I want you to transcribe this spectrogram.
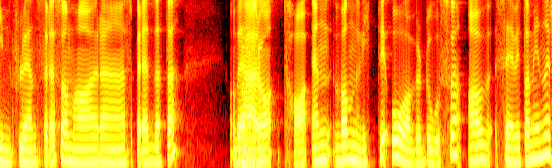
influensere som har uh, spredd dette. Og det er Mhm. å ta en vanvittig overdose av C-vitaminer.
